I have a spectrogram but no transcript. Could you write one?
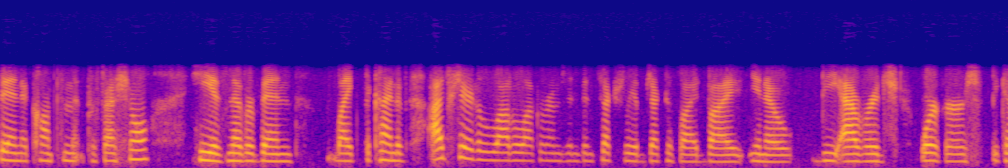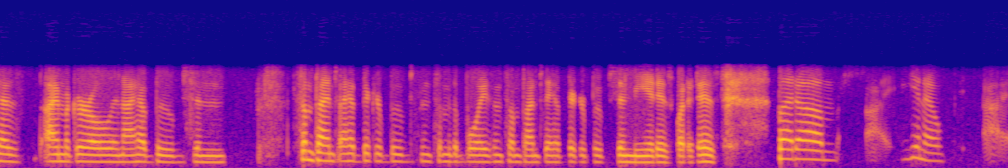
been a consummate professional. He has never been like the kind of I've shared a lot of locker rooms and been sexually objectified by, you know, the average workers because I'm a girl and I have boobs and sometimes I have bigger boobs than some of the boys, and sometimes they have bigger boobs than me. It is what it is. But um, I, you know, I,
